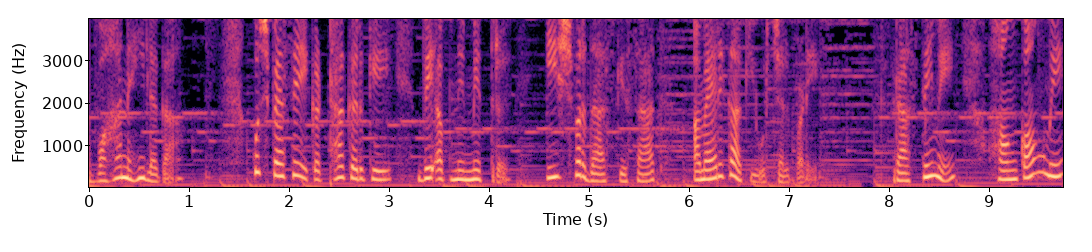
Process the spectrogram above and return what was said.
वहाँ नहीं लगा। कुछ पैसे इकट्ठा करके वे अपने मित्र ईश्वर दास के साथ अमेरिका की ओर चल पड़े। रास्ते में, हांगकांग में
